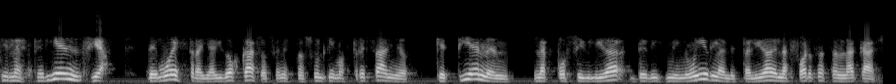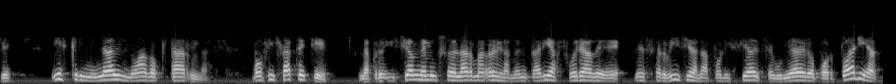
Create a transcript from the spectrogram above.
que la experiencia demuestra, y hay dos casos en estos últimos tres años, que tienen la posibilidad de disminuir la letalidad de las fuerzas en la calle, y es criminal no adoptarlas. Vos fijate que la prohibición del uso del arma reglamentaria fuera de, servicio a la Policía de Seguridad Aeroportuaria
